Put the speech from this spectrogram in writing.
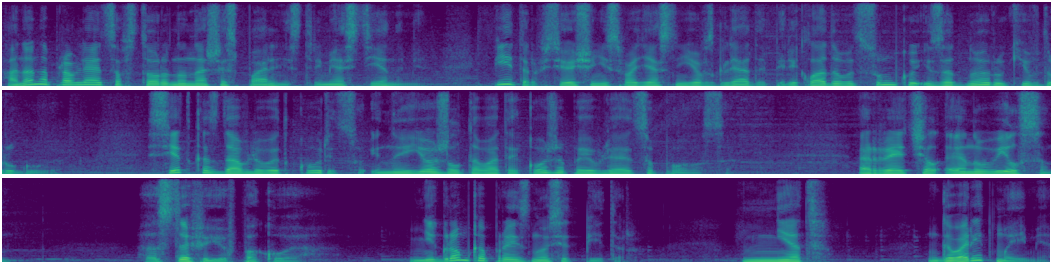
Она направляется в сторону нашей спальни с тремя стенами. Питер, все еще не сводя с нее взгляда, перекладывает сумку из одной руки в другую. Сетка сдавливает курицу, и на ее желтоватой коже появляются полосы. Рэчел Энн Уилсон. «Оставь ее в покое», — негромко произносит Питер. «Нет», — говорит Мэйми.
